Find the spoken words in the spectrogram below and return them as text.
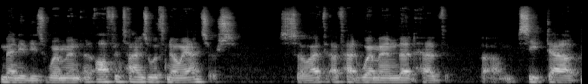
many of these women, and oftentimes with no answers. So I've, I've had women that have um, seeked out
